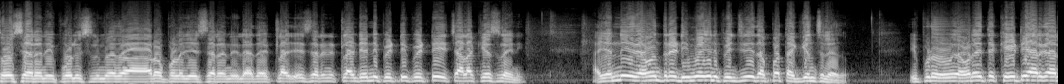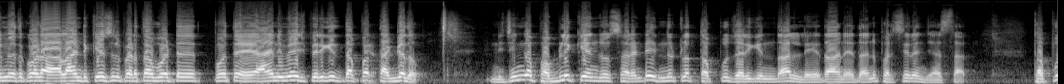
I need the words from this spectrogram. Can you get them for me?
తోశారని పోలీసుల మీద ఆరోపణలు చేశారని లేదా ఇట్లా చేశారని ఇట్లాంటివన్నీ పెట్టి పెట్టి చాలా కేసులు అయినాయి. అవన్నీ రేవంత్ రెడ్డి ఇమేజ్ని పెంచినవి తప్ప తగ్గించలేదు. ఇప్పుడు ఎవరైతే కేటీఆర్ గారి మీద కూడా అలాంటి కేసులు పెడతా పోతే ఆయన ఇమేజ్ పెరిగింది తప్ప తగ్గదు. నిజంగా పబ్లిక్ ఏం చూస్తారంటే ఇందుట్లో తప్పు జరిగిందా లేదా అనే దాన్ని పరిశీలన చేస్తారు. తప్పు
